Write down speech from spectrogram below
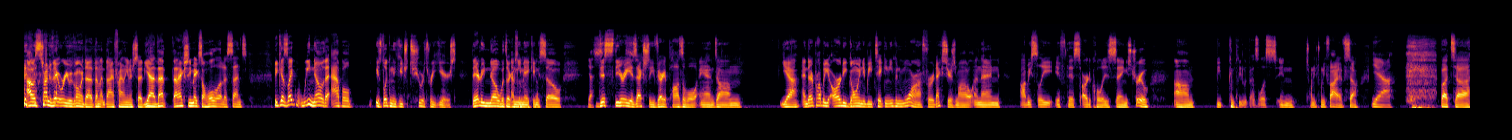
I was trying to figure where you were going with that. Then, then I finally understood. Yeah, that that actually makes a whole lot of sense because, like, we know that Apple is looking in the future two or three years. They already know what they're going to be making. Yep. So, yes, this theory yes. is actually very plausible. And um, yeah, and they're probably already going to be taking even more off for next year's model. And then, obviously, if this article is saying is true, um, be completely bezel-less in 2025. So yeah, but uh,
